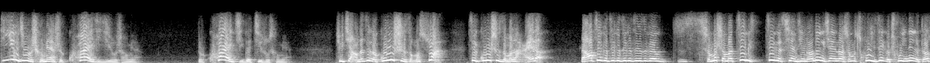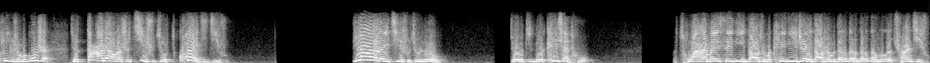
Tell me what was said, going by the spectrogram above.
第一个技术层面是会计技术层面，就是会计的技术层面，就讲的这个公式怎么算，这公式怎么来的。然后这个这个这个这个这个什么什么这个这个现金流那个现金流什么除以这个除以那个得出一个什么公式，就大量的是技术，就会计技术。第二类技术就是那种，就这个 K 线图，从 MACD 到什么 KDJ 到什么等等等等等等全是技术。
